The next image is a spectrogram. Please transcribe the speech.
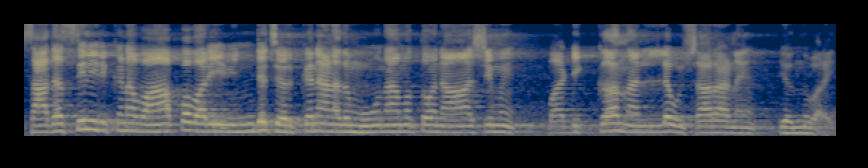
സദസ്സിലിരിക്കണ വാപ്പ പറയും എന്റെ ചെറുക്കനാണത് മൂന്നാമത്തോൻ ആശിമ് പഠിക്കാൻ നല്ല ഉഷാറാണ് എന്ന് പറയും.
